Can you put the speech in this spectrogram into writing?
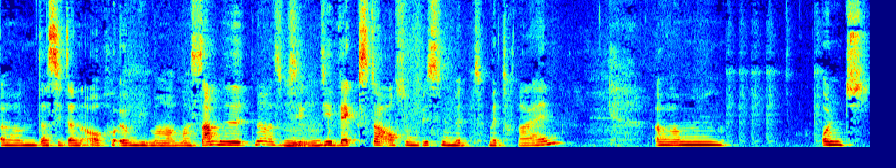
ähm, dass sie dann auch irgendwie mal, mal sammelt. Ne? Also die, die wächst da auch so ein bisschen mit, mit rein. Ähm, und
